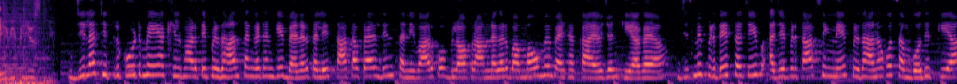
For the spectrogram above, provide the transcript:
एबीपीएस न्यूज़ जिला चित्रकूट में अखिल भारतीय प्रधान संगठन के बैनर तले 7 अप्रैल दिन शनिवार को ब्लॉक रामनगर व मऊ में बैठक का आयोजन किया गया जिसमें प्रदेश सचिव अजय प्रताप सिंह ने प्रधानों को संबोधित किया।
